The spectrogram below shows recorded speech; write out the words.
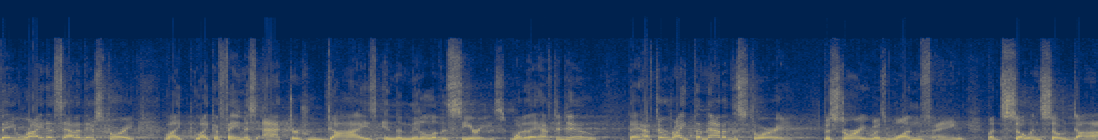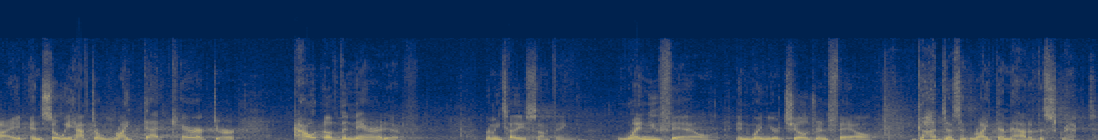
they write us out of their story. Like, like a famous actor who dies in the middle of a series. What do they have to do? They have to write them out of the story. The story was one thing, but so and so died, and so we have to write that character out of the narrative. Let me tell you something. When you fail and when your children fail, God doesn't write them out of the script.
